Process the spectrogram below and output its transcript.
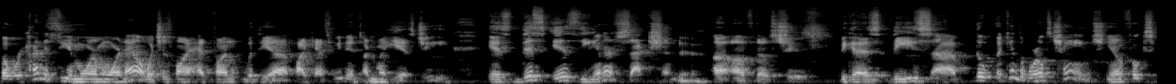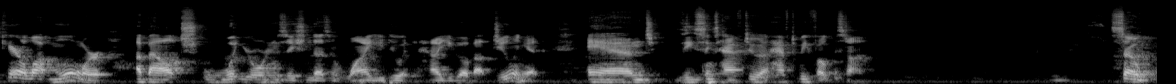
But we're kind of seeing more and more now, which is why I had fun with the uh, podcast we did talking about ESG. Is this is the intersection Yeah. uh, of those two? Because these, uh, the, again, the world's changed. You know, folks care a lot more about what your organization does and why you do it and how you go about doing it. And these things have to uh, have to be focused on. So,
